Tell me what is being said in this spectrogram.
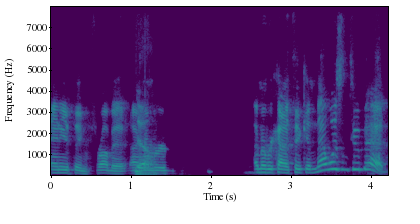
anything from it. I No. remember, I remember kind of thinking that wasn't too bad.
